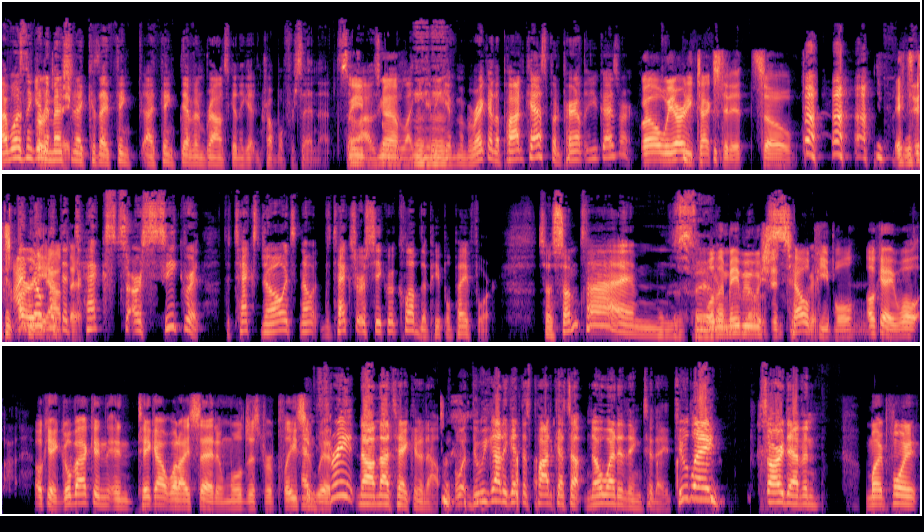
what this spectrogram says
I wasn't going to mention it because I think I think Devin Brown's going to get in trouble for saying that. So Me- I was going yeah. to like maybe Mhm. give him a break on the podcast, but apparently you guys aren't. Well, we already texted it, so it's, it's I know, already but out the there. texts are secret. The text, no, it's no. The texts are a secret club that people pay for. So sometimes, This is fair. well, then maybe we Real should tell people. Okay, well, okay, go back and, and take out what I said, and we'll just replace And it with. three? No, I'm not taking it out. Do we got to get this podcast up? No editing today. Too late. Sorry, Devin. My point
